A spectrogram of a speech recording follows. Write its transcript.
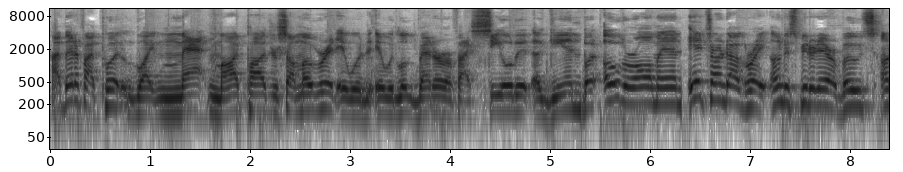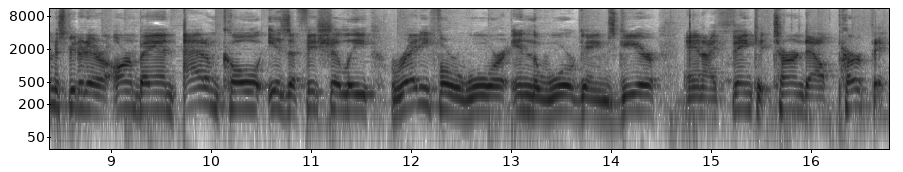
I bet if I put like matte Mod Podge or something over it, it would, it would look better if I sealed it again. But overall, man, it turned out great. Undisputed Era boots, Undisputed Era armband. Adam Cole is officially ready for war in the War Games gear, and I think it turned out perfect.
